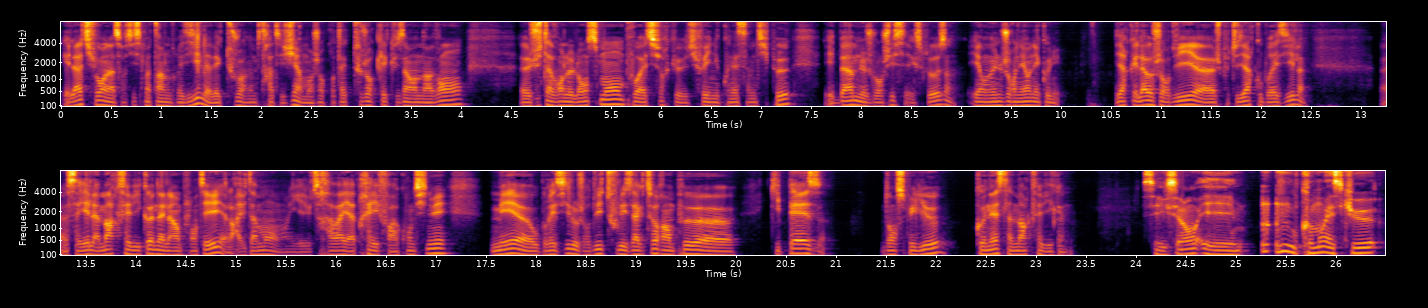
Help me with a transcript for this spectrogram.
Et là, tu vois, on a sorti ce matin le Brésil avec toujours la même stratégie. hein. Moi, j'en contacte toujours quelques-uns en avant, euh, juste avant le lancement, pour être sûr que tu vois, ils nous connaissent un petit peu. Et bam, le jour J, ça explose. Et en une journée, on est connu. C'est-à-dire que là, aujourd'hui, euh, je peux te dire qu'au Brésil, euh, ça y est, la marque Favicon, elle est implantée. Alors évidemment, il y a du travail après, il faudra continuer. Mais au Brésil, aujourd'hui, tous les acteurs un peu qui pèsent dans ce milieu connaissent la marque Favicon. C'est excellent. Et comment est-ce que,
